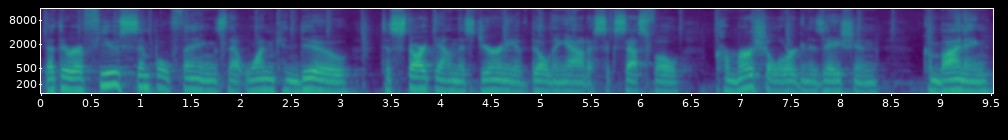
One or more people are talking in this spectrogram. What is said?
that there are a few simple things that one can do to start down this journey of building out a successful commercial organization, combining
